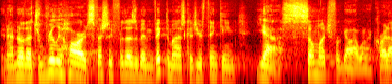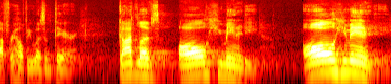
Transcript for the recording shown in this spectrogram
And I know that's really hard, especially for those who have been victimized, because you're thinking, yeah, so much for God. When I cried out for help, He wasn't there. God loves all humanity, all humanity.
